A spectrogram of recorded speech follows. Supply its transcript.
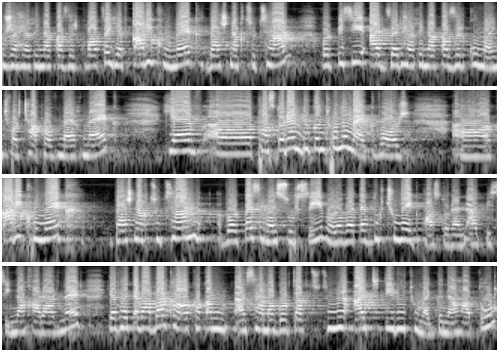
ուժը հեղինակազրկված է եւ կարիք ունեք դաշնակցության, որpիսի այդ ձեր հեղինակազրկումը ինչ որ չափով մեղմեք եւ փաստորեն դուք ընդունում եք, որ կարիք ունեք դաշնակցության որպես ռեսուրսի, որովհետև դուք չունեիք փաստորեն այդպիսի նախարարներ եւ հետեւաբար քաղաքական այս համագործակցությունը այդ տիրույթում է գնահատում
